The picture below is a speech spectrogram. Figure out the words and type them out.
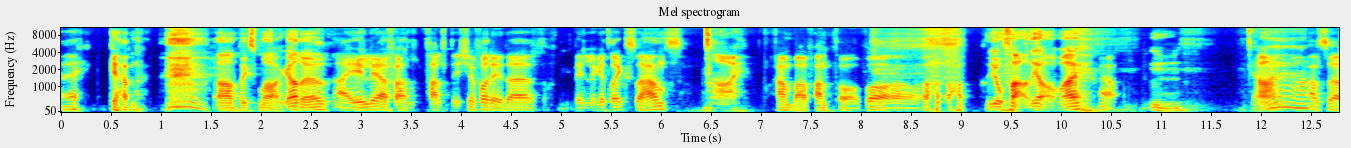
Hekken. Ja, han fikk smake der. Nei, Ilja fall, falt ikke for de der billige triksene hans. Nei. Han bare fant hodet og Gjorde ferdig arbeid. Ja. Mm. Ja, ja, ja. Altså,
